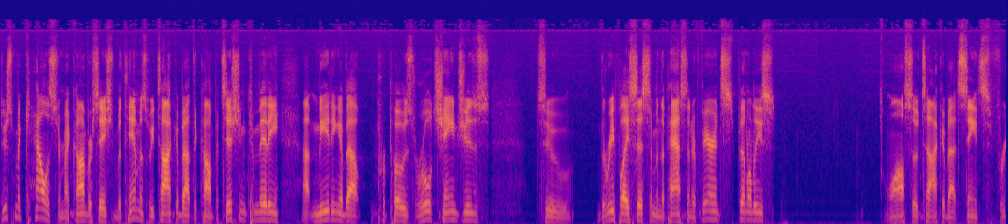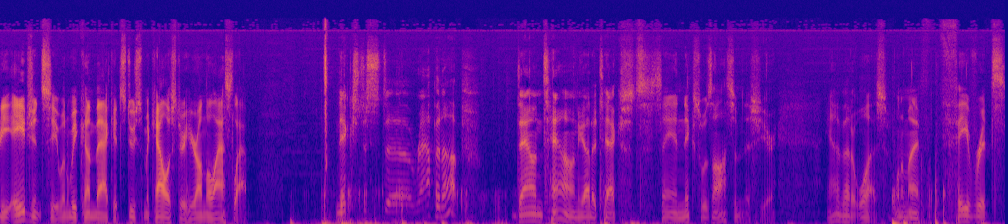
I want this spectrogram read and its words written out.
Deuce McAllister, my conversation with him as we talk about the competition committee uh, meeting about proposed rule changes to the replay system and the pass interference penalties. We'll also talk about Saints free agency when we come back. It's Deuce McAllister here on the last lap. Nyx just uh, wrapping up downtown. Got a text saying Nyx was awesome this year. Yeah, I bet it was. One of my favorite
